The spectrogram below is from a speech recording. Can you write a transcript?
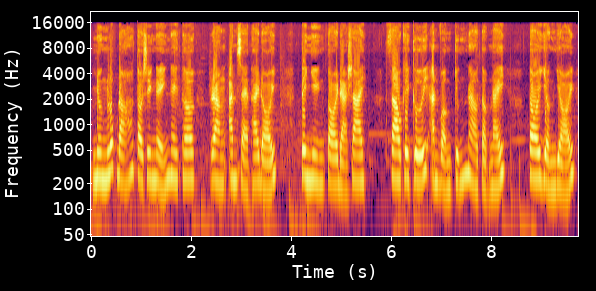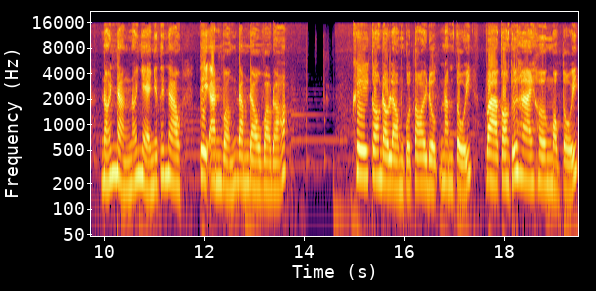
Nhưng lúc đó tôi suy nghĩ ngây thơ rằng anh sẽ thay đổi. Tuy nhiên tôi đã sai. Sau khi cưới anh vẫn chứng nào tật nấy. Tôi giận dỗi, nói nặng nói nhẹ như thế nào thì anh vẫn đâm đầu vào đó. Khi con đầu lòng của tôi được 5 tuổi và con thứ hai hơn 1 tuổi,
